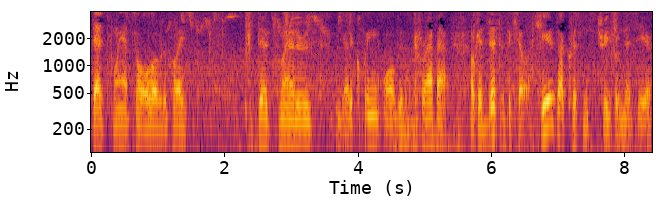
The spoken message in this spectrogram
Dead plants all over the place. Dead planters. We gotta clean all this crap out. Okay, this is the killer. Here's our Christmas tree from this year,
